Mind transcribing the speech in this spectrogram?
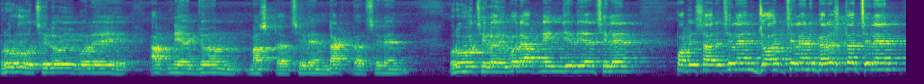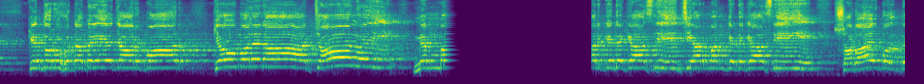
রুহু ছিলই বলে আপনি একজন মাস্টার ছিলেন, ডাক্তার ছিলেন। রুহু ছিলই বলে আপনি ইঞ্জিনিয়ার ছিলেন। প্রফেসর ছিলেন, জজ ছিলেন, ব্যারিস্টার ছিলেন, কিন্তু রুহটা বেরিয়ে যাওয়ার পর কেউ বলে না, চল ওই মেম্বার কে দেখে আসি আসি বলতে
